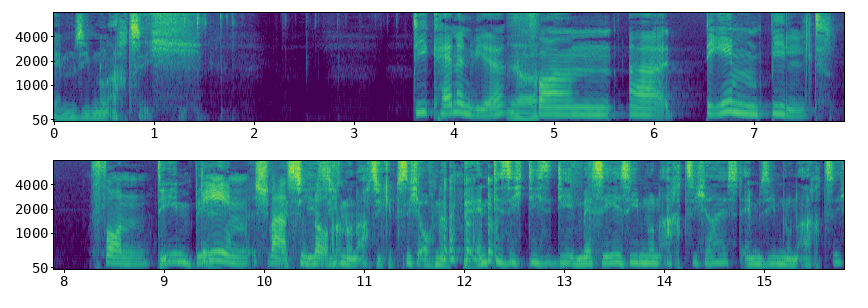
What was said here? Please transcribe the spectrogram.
M87. die kennen wir Ja. von äh, dem Bild von Dem Bild. dem schwarzen Messier Loch. 87. Gibt's nicht auch eine Band, die sich die, die Messier 87 heißt? M87?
